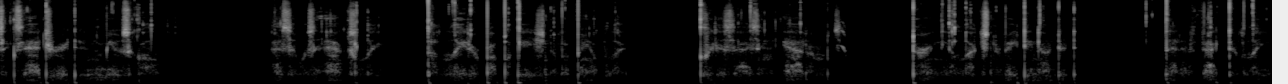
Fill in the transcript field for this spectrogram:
is exaggerated in the musical, as it was actually the later publication of a pamphlet criticizing Adams during the election of 1800 that effectively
